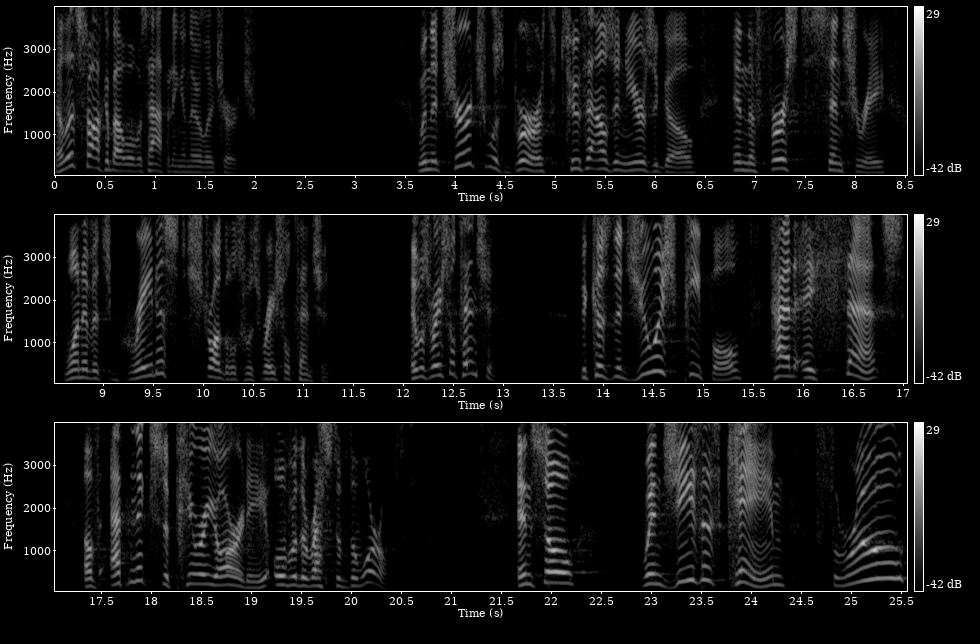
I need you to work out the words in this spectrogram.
Now, let's talk about what was happening in the early church. When the church was birthed 2,000 years ago in the first century, one of its greatest struggles was racial tension. It was racial tension because the Jewish people had a sense of ethnic superiority over the rest of the world. And so when Jesus came, through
